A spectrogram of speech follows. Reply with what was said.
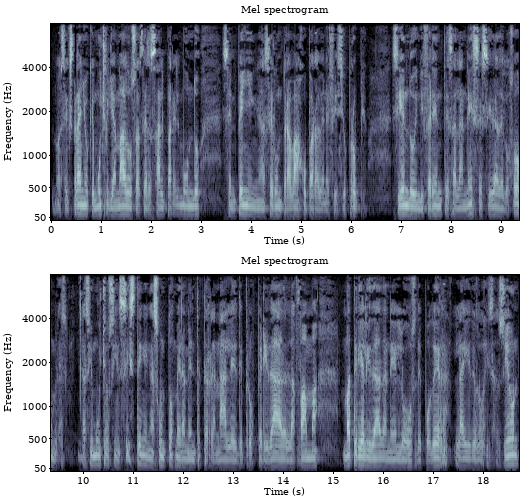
No es extraño que muchos llamados a hacer sal para el mundo se empeñen en hacer un trabajo para beneficio propio, siendo indiferentes a la necesidad de los hombres. Así muchos insisten en asuntos meramente terrenales de prosperidad, la fama, materialidad, anhelos de poder, la ideologización,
